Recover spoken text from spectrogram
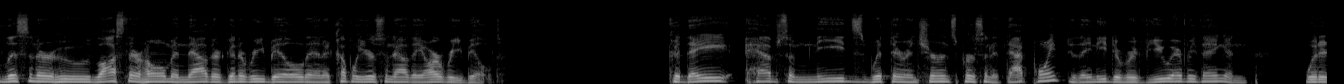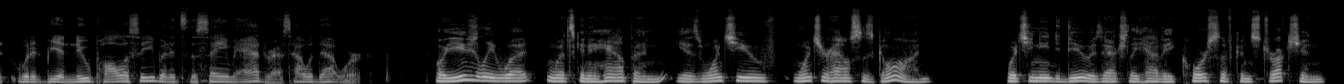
listener who lost their home and now they're going to rebuild, and a couple years from now they are rebuilt. Could they have some needs with their insurance person at that point? Do they need to review everything, and would it would it be a new policy, but it's the same address? How would that work? Well, usually what what's going to happen is once you've once your house is gone, what you need to do is actually have a course of construction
